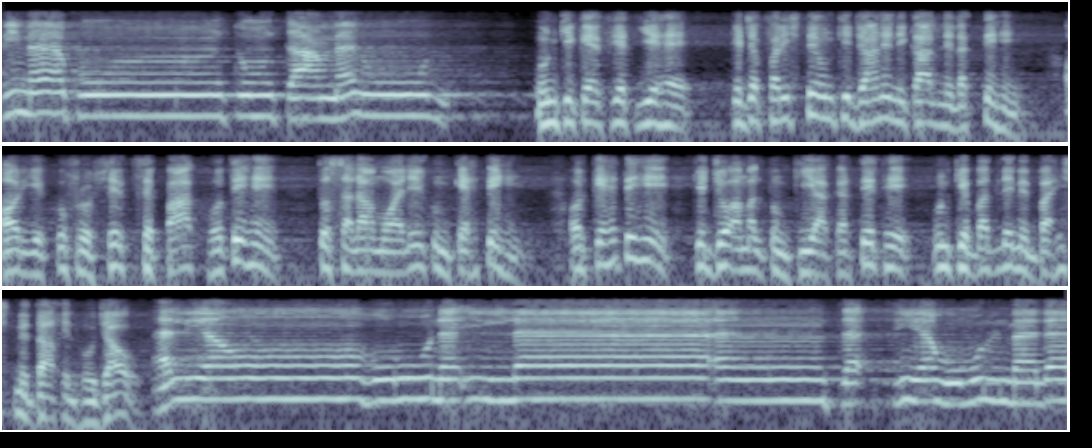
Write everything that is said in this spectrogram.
بما كنتم تعملون۔ ان کی کیفیت یہ ہے کہ جب فرشتے ان کی جانیں نکالنے لگتے ہیں اور یہ کفر و شرک سے پاک ہوتے ہیں تو سلام علیکم کہتے ہیں۔ और कहते हैं कि जो अमल तुम किया करते थे उनके बदले में बहिश्त में दाखिल हो जाओ। هل ينظرون إلا أن تأتيهم الملائكة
